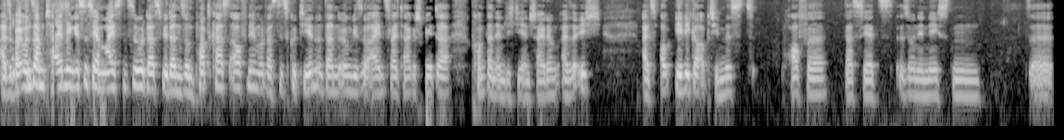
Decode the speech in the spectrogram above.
Also bei unserem Timing ist es ja meistens so, dass wir dann so einen Podcast aufnehmen und was diskutieren und dann irgendwie so ein, zwei Tage später kommt dann endlich die Entscheidung. Also ich als ewiger Optimist hoffe, dass jetzt so in den nächsten äh,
